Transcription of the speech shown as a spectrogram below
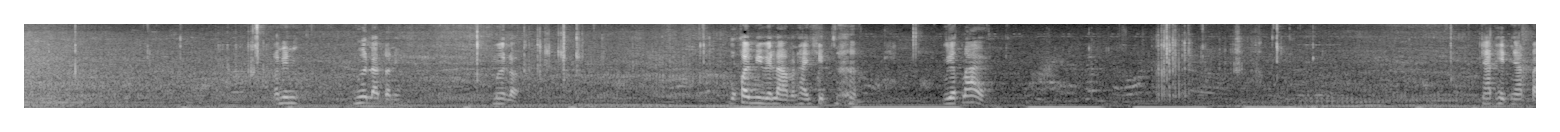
บอันนี้มืดแล้วตอนนี้ มืดแล้วบุค่อยมีเวลามาถ่ายคลิป เวียกไล่ ยัดเห็ดยัดไป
